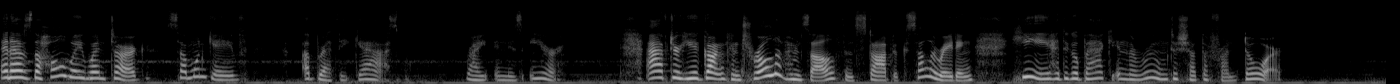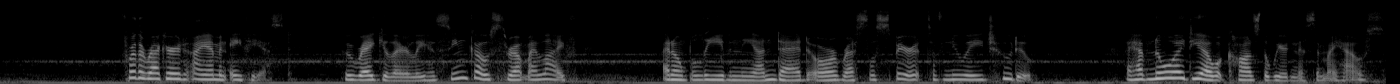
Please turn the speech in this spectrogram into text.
and as the hallway went dark, someone gave a breathy gasp right in his ear. After he had gotten control of himself and stopped accelerating, he had to go back in the room to shut the front door. For the record, I am an atheist who regularly has seen ghosts throughout my life. I don't believe in the undead or restless spirits of New Age hoodoo. I have no idea what caused the weirdness in my house.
